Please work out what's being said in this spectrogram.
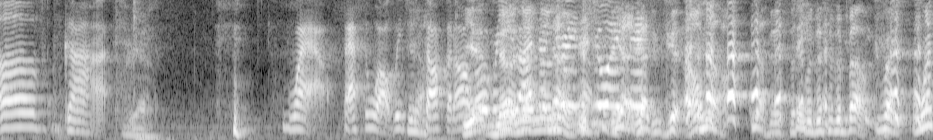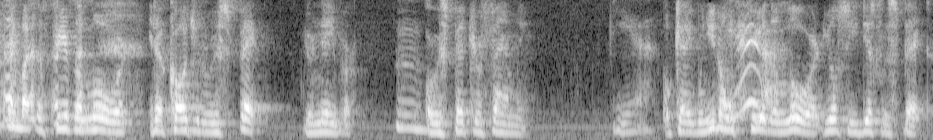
of God. Yeah. Wow. Pastor Walt, we just Yeah. talking all Yeah, over no, you. no, I know no, you're no. enjoying Yeah, this. This is good. I don't know. This, this is what this is about. Right. One thing about the fear of the Lord, it'll cause you to respect your neighbor or respect your family. Yeah. Okay? When you don't fear the Lord, you'll see disrespect.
